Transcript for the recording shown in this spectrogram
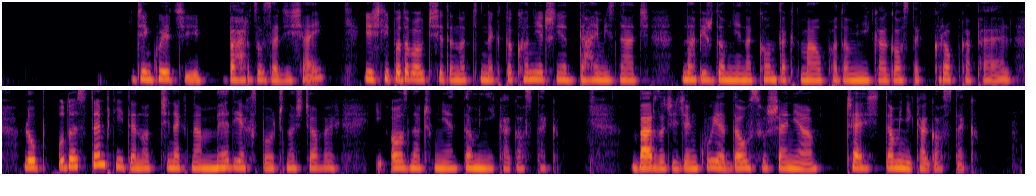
Dziękuję Ci bardzo za dzisiaj. Jeśli podobał Ci się ten odcinek, to koniecznie daj mi znać. Napisz do mnie na kontakt małpadominikagostek.pl lub udostępnij ten odcinek na mediach społecznościowych i oznacz mnie Dominika Gostek. Bardzo Ci dziękuję. Do usłyszenia. Cześć, Dominika Gostek.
